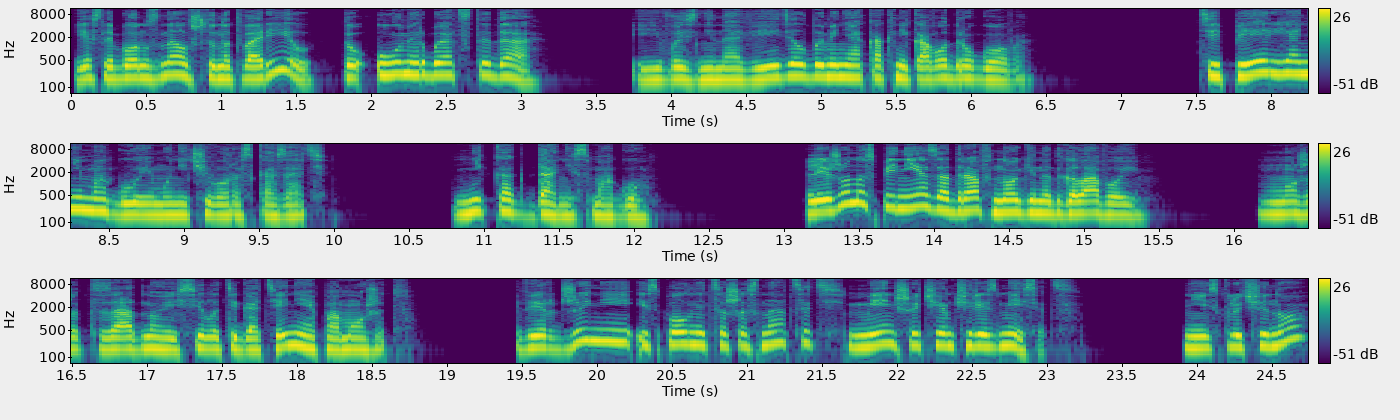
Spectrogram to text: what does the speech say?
Если бы он знал, что натворил, то умер бы от стыда и возненавидел бы меня как никого другого. Теперь я не могу ему ничего рассказать. Никогда не смогу. Лежу на спине, задрав ноги над головой. Может, заодно и сила тяготения поможет. Вирджинии исполнится 16 меньше, чем через месяц. Не исключено,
